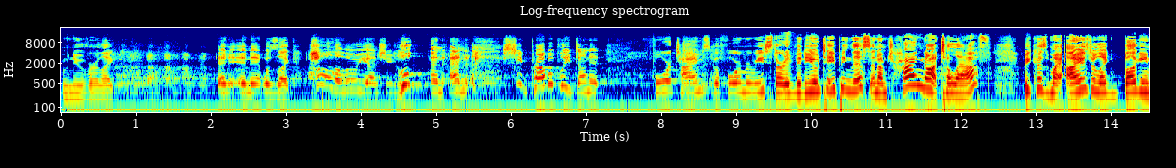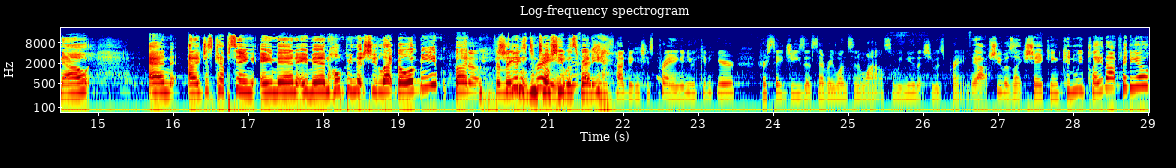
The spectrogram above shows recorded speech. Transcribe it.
maneuver, like, and, and it was like hallelujah and she'd and and she'd probably done it four times before marie started videotaping this and i'm trying not to laugh because my eyes are like bugging out and i just kept saying amen amen hoping that she'd let go of me but So the she didn't until she was ready she's hugging, she's praying, and you can hear her say Jesus every once in a while. So we knew that she was praying. yeah she was like shaking can we play that video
